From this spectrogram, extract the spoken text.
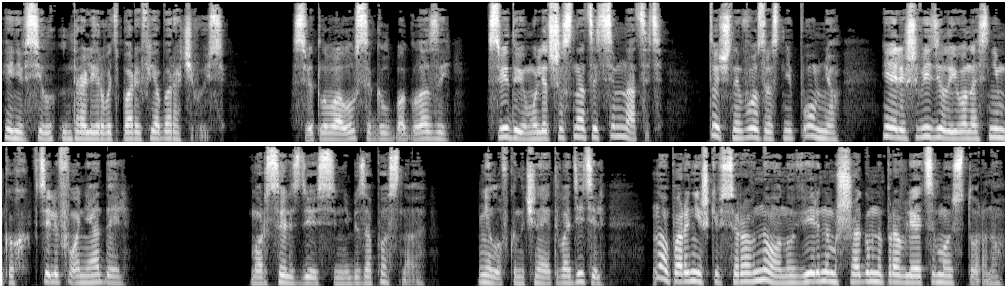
и не в силах контролировать порыв, я оборачиваюсь. Светловолосый, голубоглазый, с виду ему лет шестнадцать-семнадцать. Точный возраст не помню, я лишь видел его на снимках в телефоне Адель. «Марсель здесь небезопасно», — неловко начинает водитель, но парнишке все равно, он уверенным шагом направляется в мою сторону.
